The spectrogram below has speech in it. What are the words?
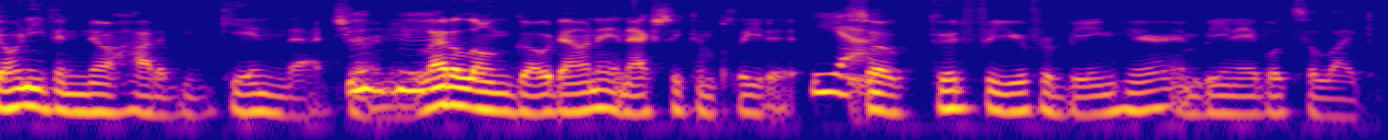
don't even know how to begin that journey, mm-hmm. let alone go down it and actually complete it. Yeah. So good for you for being here and being able to like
